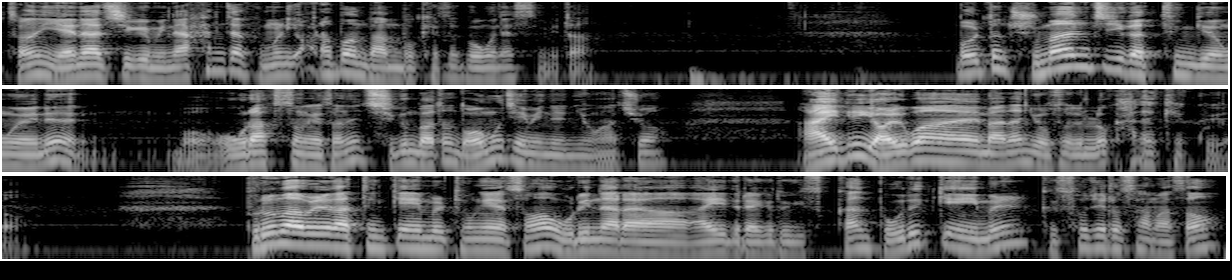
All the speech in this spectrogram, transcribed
저는 예나 지금이나 한 작품을 여러 번 반복해서 보곤 했습니다. 뭐 일단 주만지 같은 경우에는 뭐 오락성에서는 지금 봐도 너무 재밌는 영화죠. 아이들이 열광할 만한 요소들로 가득했고요. 브루마블 같은 게임을 통해서 우리나라 아이들에게도 익숙한 보드 게임을 그 소재로 삼아서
